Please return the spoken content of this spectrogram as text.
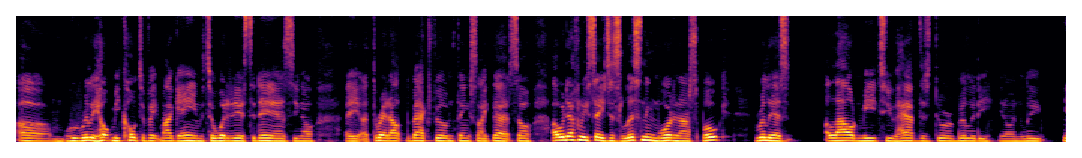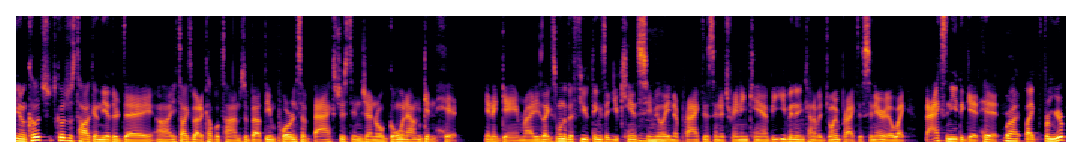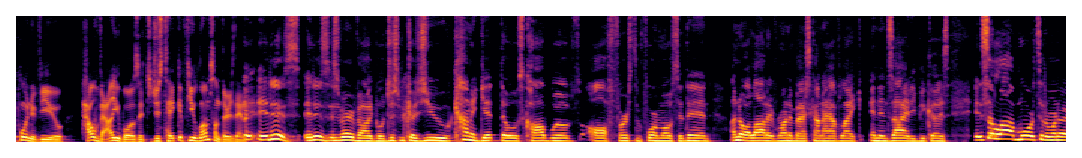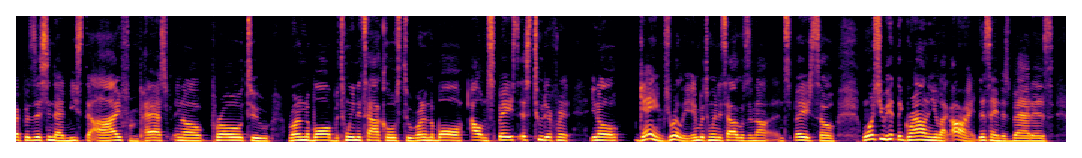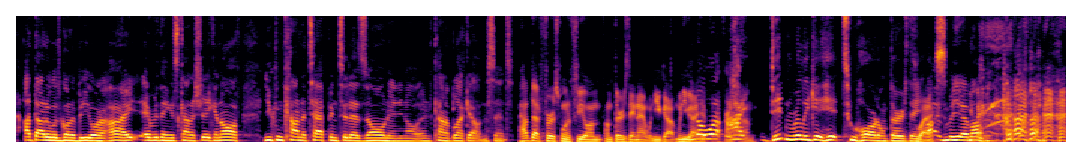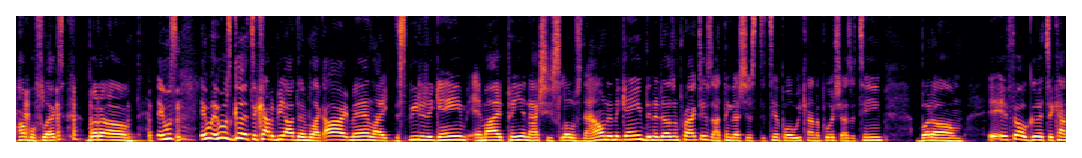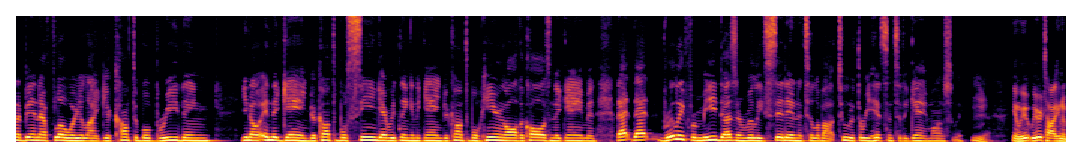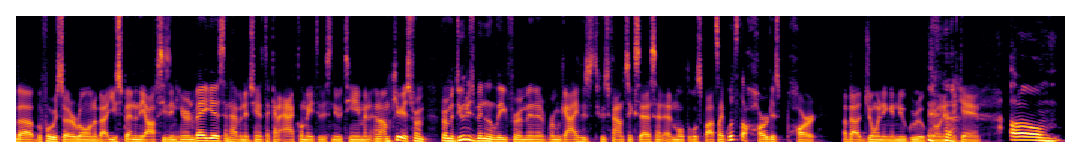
um, who really helped me cultivate my game to what it is today as, you know, a, a threat out the backfield and things like that. So I would definitely say just listening more than I spoke really has allowed me to have this durability, you know, in the league. You know, coach coach was talking the other day. Uh, he talked about a couple times about the importance of backs just in general going out and getting hit in a game, right? He's like, it's one of the few things that you can't Mm-hmm. simulate in a practice, in a training camp, even in kind of a joint practice scenario. Like backs need to get hit. Right. Like from your point of view, how valuable is it to just take a few lumps on Thursday night? It, it is. It is. It's very valuable just because you kind of get those cobwebs off first and foremost. And then I know a lot of running backs kind of have like an anxiety because it's a lot more to the running back position that meets the eye from pass, you know, pro to running the ball between the tackles to running the ball out in space. It's two different, you know, games really in between the tackles and out in space. So once you hit the ground and you're like, all right, this ain't as bad as I thought it was going to be, or all right, everything is kind of shaking off, you can kind of tap into that zone and you know and kind of black out in a sense. How'd that first one feel on, on Thursday night when you got when you got You know hit what? for the first I time? didn't really get hit too hard on Thursday. Flex. My- yeah, my humble flex. But um, it was it, it was good to kind of be out there and be like, all right, man. Like the speed of the game, in my opinion, actually slows down in the game than it does in practice. I think that's just the tempo we kind of push as a team. But um, it, it felt good to kind of be in that flow where you're like you're comfortable breathing you know, in the game. You're comfortable seeing everything in the game. You're comfortable hearing all the calls in the game, and that that really for me doesn't really sit in until about two to three hits into the game. Honestly, You know, we, we were talking about before we started rolling about you spending the offseason here in Vegas and having a chance to kind of acclimate to this new team. And, and I'm curious from from a dude who's been in the league for a minute, from a guy who's who's found success at, at multiple spots. Like, what's the hardest part about joining a new group going into camp? Um,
